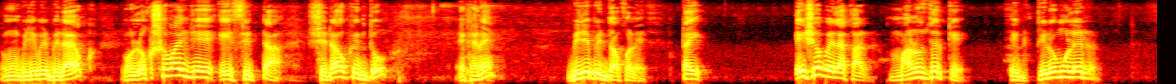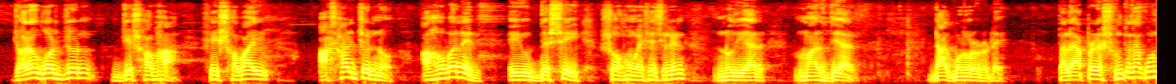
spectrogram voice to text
এবং বিজেপির বিধায়ক এবং লোকসভায় যে এই সিটটা, সেটাও কিন্তু এখানে বিজেপির দখলে। তাই এইসব এলাকার মানুষদেরকে এই তৃণমূলের জনগর্জন যে সভা, সেই সভায় আসার জন্য আহ্বানের এই উদ্দেশ্যেই সোহম এসেছিলেন নদিয়ার মাঝদিয়ার ডাকবাংলো রোডে। তাহলে আপনারা শুনতে থাকুন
